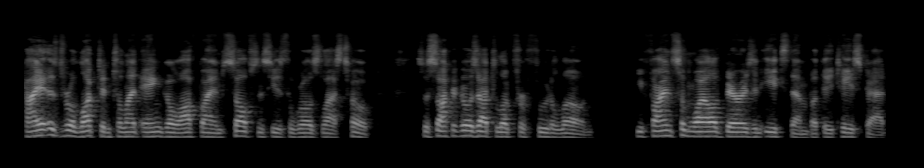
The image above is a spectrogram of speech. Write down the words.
Kaya is reluctant to let Aang go off by himself since he is the world's last hope, so Sokka goes out to look for food alone. He finds some wild berries and eats them, but they taste bad.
